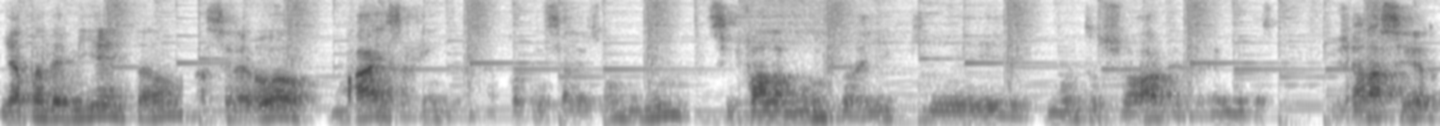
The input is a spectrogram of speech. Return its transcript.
E a pandemia, então, acelerou mais ainda, né? potencializou muito. Se fala muito aí que muitos jovens, aí, muitas já nasceram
